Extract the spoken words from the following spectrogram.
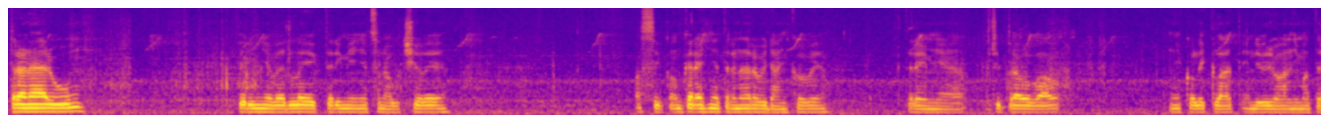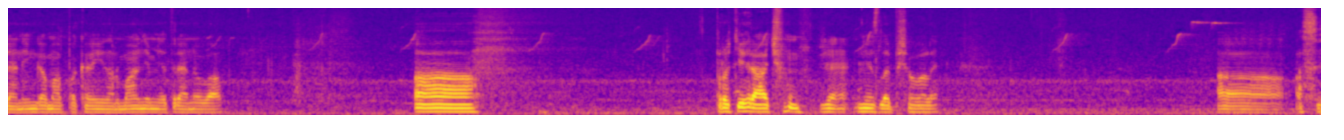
trenérům, který mě vedli, který mě něco naučili, asi konkrétně trenérovi Daňkovi, který mě připravoval několik let individuálníma tréninkama, pak i normálně mě trénoval. A proti hráčům, že mě zlepšovali a asi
